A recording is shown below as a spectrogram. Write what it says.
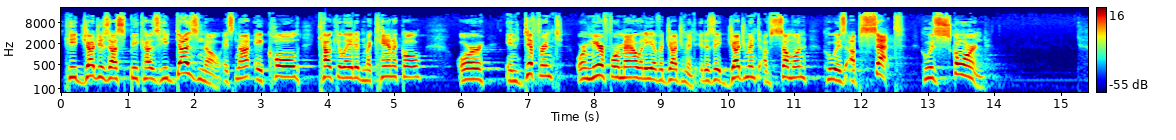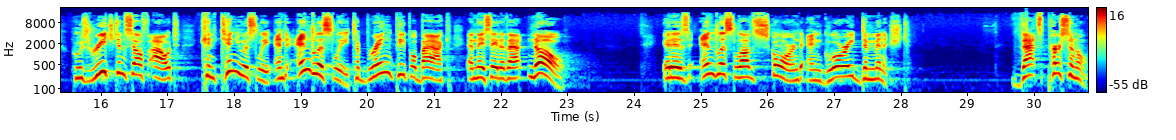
He judges us because he does know. It's not a cold, calculated, mechanical, or indifferent or mere formality of a judgment. It is a judgment of someone who is upset, who is scorned, who's reached himself out continuously and endlessly to bring people back, and they say to that, no. It is endless love scorned and glory diminished. That's personal.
